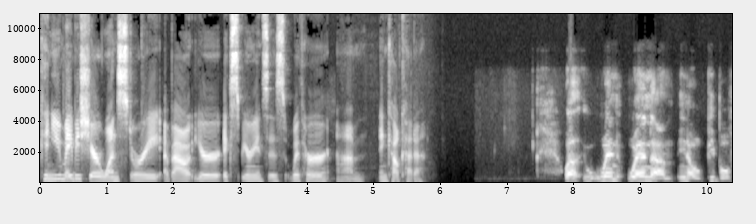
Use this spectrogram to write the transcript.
can you maybe share one story about your experiences with her um, in Calcutta? Well, when when um, you know people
